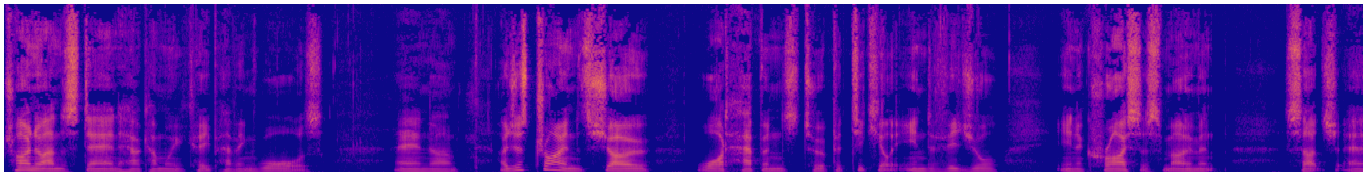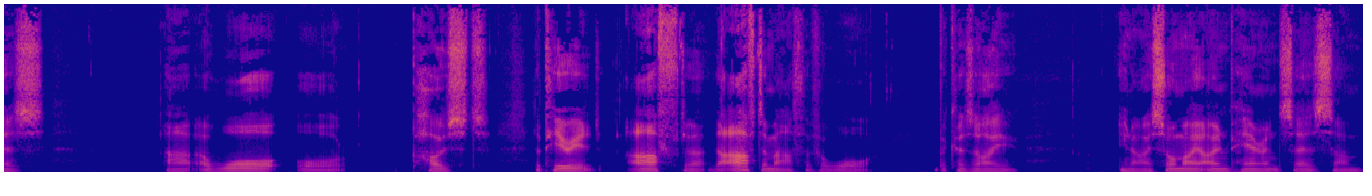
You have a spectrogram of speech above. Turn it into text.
trying to understand how come we keep having wars. And um, I just try and show what happens to a particular individual in a crisis moment, such as uh, a war or post the period after the aftermath of a war, because I, you know, I saw my own parents as um,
